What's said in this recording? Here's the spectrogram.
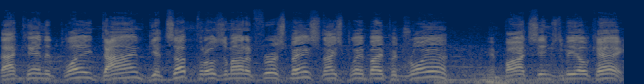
Backhanded play, dive, gets up, throws him out at first base. Nice play by Pedroia, and Bard seems to be okay.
